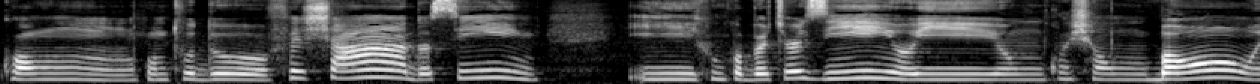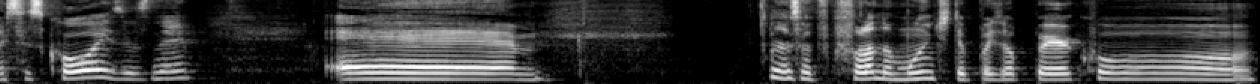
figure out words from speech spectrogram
Com, com tudo fechado, assim, e com cobertorzinho e um colchão bom, essas coisas, né? É... Eu só fico falando muito, depois eu perco.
